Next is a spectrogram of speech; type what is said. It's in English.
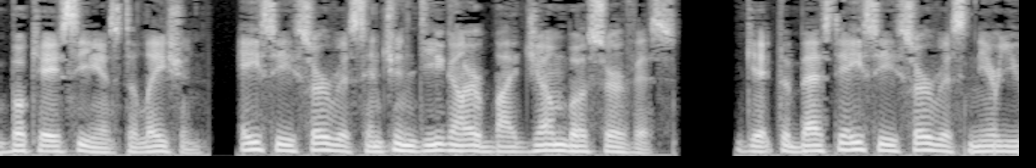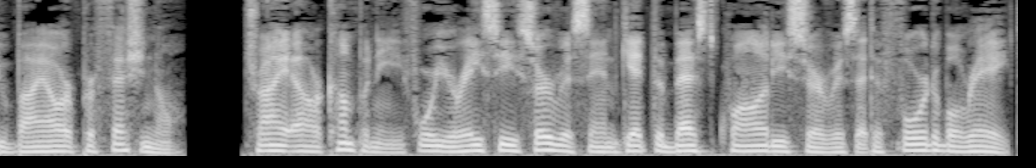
Book AC installation, AC service in Chandigarh by Jumbo Service. Get the best AC service near you by our professional. Try our company for your AC service and get the best quality service at affordable rate.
